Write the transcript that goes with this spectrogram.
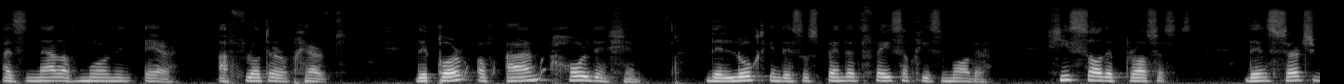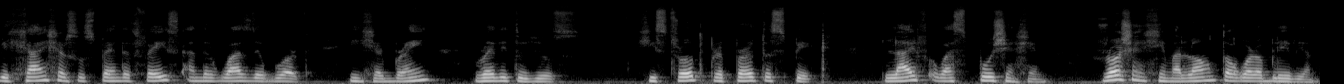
a smell of morning air, a flutter of heart, the curve of arm holding him, the look in the suspended face of his mother. He saw the processes, then searched behind her suspended face, and there was the word in her brain ready to use. His throat prepared to speak. Life was pushing him, rushing him along toward oblivion.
